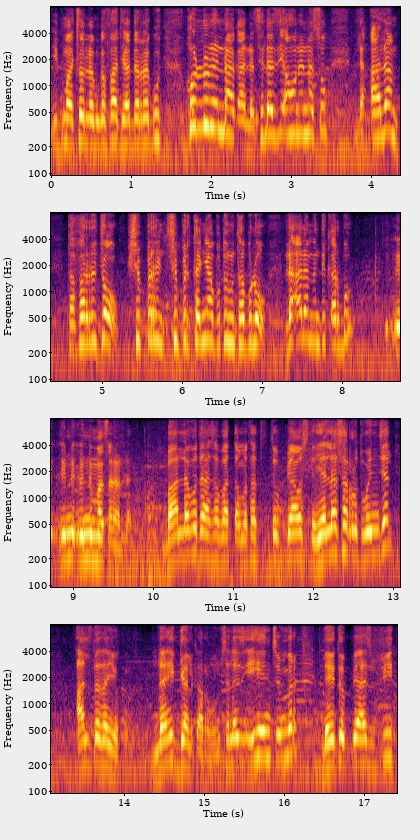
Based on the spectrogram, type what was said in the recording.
ዕድሜያቸውን ለመግፋት ያደረጉት ሁሉን እናውቃለን። ስለዚህ አሁን እነሱ ለዓለም ተፈርጆ ሽብርተኛ ቡድኑ ተብሎ ለዓለም እንዲቀርቡ እንማጸናለን። ባለፉት 27 ዓመታት ኢትዮጵያ ውስጥ ለሰሩት ወንጀል አልተጠየቁም፣ ለህግ አልቀርቡም። ስለዚህ ይሄን ጭምር ለኢትዮጵያ ሕዝብ ፊት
